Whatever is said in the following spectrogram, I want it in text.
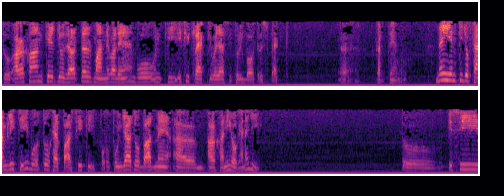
تو آغا خان کے جو زیادہ تر ماننے والے ہیں، وہ ان کی اسی ٹریک کی وجہ سے تھوڑی بہت رسپیکٹ کرتے ہیں وہ۔ نہیں، ان کی جو فیملی تھی، وہ تو خیر پارسی تھی۔ پونجا تو بعد میں آغا خانی ہو گیا نا جی؟ تو اسی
